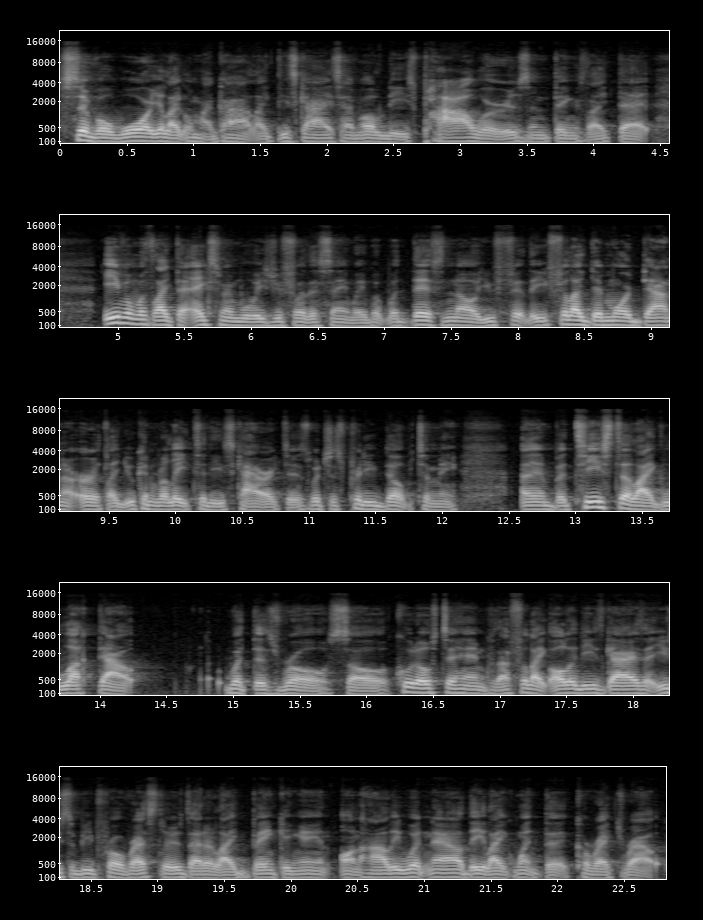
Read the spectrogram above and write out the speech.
Civil War, you're like, oh my god, like these guys have all these powers and things like that. Even with like the X Men movies, you feel the same way. But with this, no, you feel you feel like they're more down to earth. Like you can relate to these characters, which is pretty dope to me. And Batista like lucked out with this role. So kudos to him because I feel like all of these guys that used to be pro wrestlers that are like banking in on Hollywood now, they like went the correct route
